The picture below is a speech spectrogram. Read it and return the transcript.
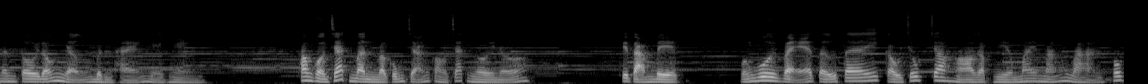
nên tôi đón nhận bình thản nhẹ nhàng không còn trách mình và cũng chẳng còn trách người nữa. Khi tạm biệt, vẫn vui vẻ, tử tế, cầu chúc cho họ gặp nhiều may mắn và hạnh phúc.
